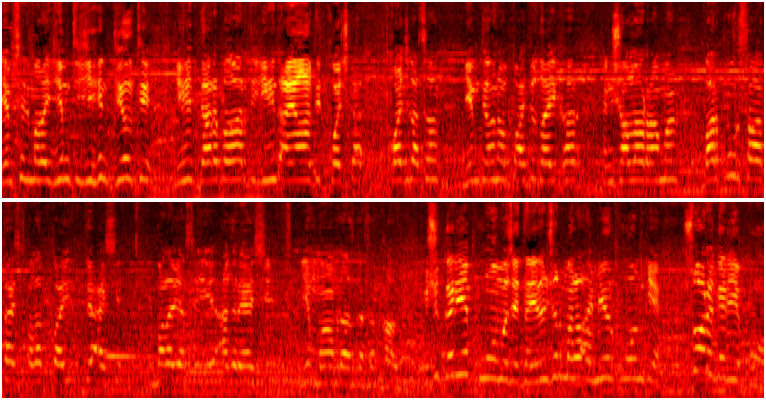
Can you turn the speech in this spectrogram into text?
ये मतलब यम तिहद दिल तहद गर बार तहद अयाल तोज खोज गसान यम तहनो पत दई खर इनशा रहमान भरपूर साथ मतलब तुम मतलब यह अगर यह मामला गसन हल यह गरीब कौम ये मतलब अमीर कौम कह सोरे गरीब कौम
